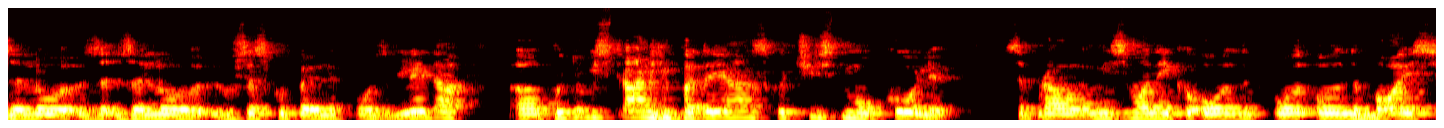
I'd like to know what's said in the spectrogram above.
zelo, zelo vse skupaj lepo zgleda, po drugi strani pa dejansko čistimo okolje. Se pravi, nismo neki old, old, old boys,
